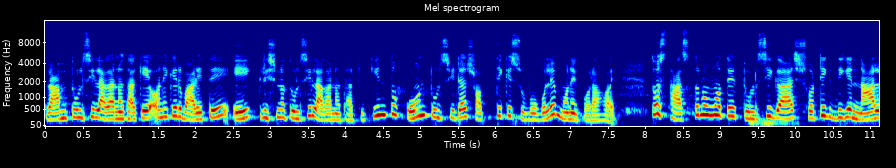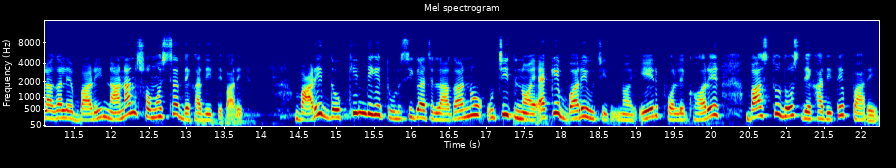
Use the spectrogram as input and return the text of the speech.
রাম তুলসী লাগানো থাকে, অনেকের বাড়িতে এই কৃষ্ণ তুলসী লাগানো থাকে। কিন্তু কোন তুলসীটা সবথেকে শুভ বলে মনে করা হয়? তো শাস্ত্র মতে তুলসী গাছ সঠিক দিকে না লাগালে বাড়ির নানান সমস্যা দেখা দিতে পারে। বাড়ির দক্ষিণ দিকে তুলসী গাছ লাগানো উচিত নয়, একেবারে উচিত নয়। এর ফলে ঘরের বাস্তুদোষ দেখা দিতে পারে।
